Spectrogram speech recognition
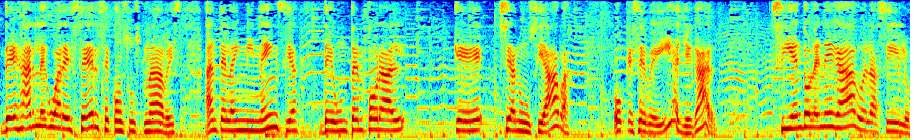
dejarle guarecerse con sus naves ante la inminencia de un temporal que se anunciaba o que se veía llegar, siéndole negado el asilo.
